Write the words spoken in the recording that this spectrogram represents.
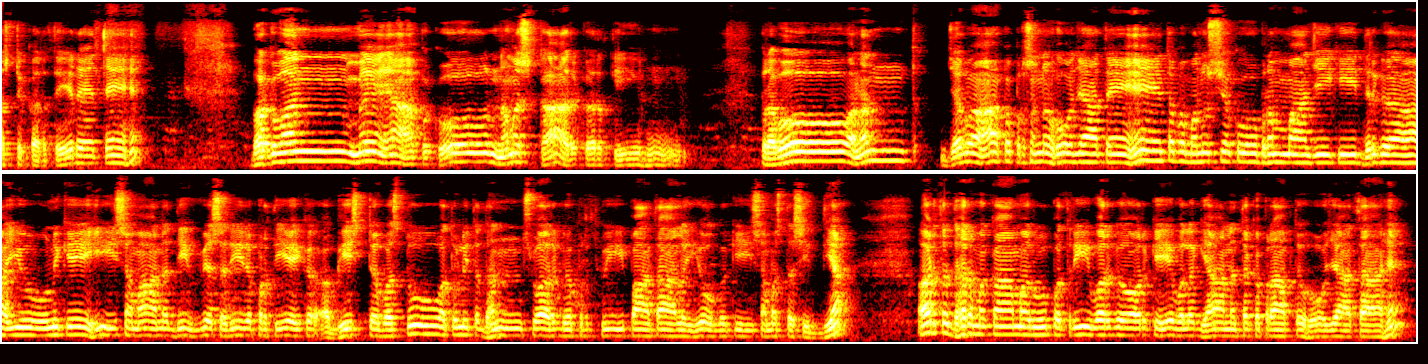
नष्ट करते रहते हैं। भगवान, मैं आपको नमस्कार करती हूँ। प्रभो अनंत, जब आप प्रसन्न हो जाते हैं, तब मनुष्य को ब्रह्मा जी की दीर्घ आयु, उनके ही समान दिव्य शरीर प्रत्येक अभीष्ट वस्तु, अतुलित धन, स्वर्ग, पृथ्वी, पाताल, योग की समस्त सिद्धियाँ, अर्थ, धर्म, काम, रूप, त्रिवर्ग और केवल ज्ञान तक प्राप्त हो जाता है।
